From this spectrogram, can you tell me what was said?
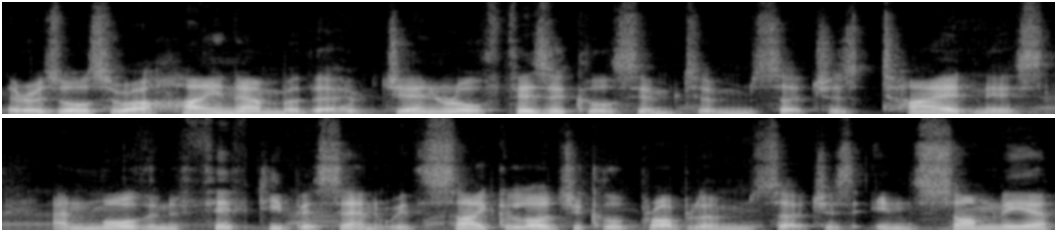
There is also a high number that have general physical symptoms such as tiredness, and more than 50% with psychological problems such as insomnia,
